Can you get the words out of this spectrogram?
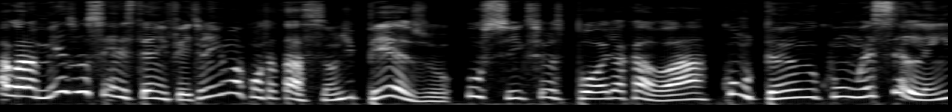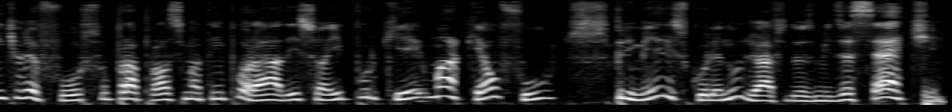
Agora, mesmo sem eles terem feito nenhuma contratação de peso, o Sixers pode acabar contando com um excelente reforço para a próxima temporada. Isso aí porque o Markel Fultz, primeira escolha no draft de 2017,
